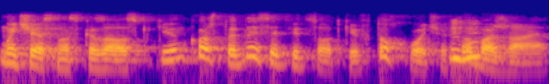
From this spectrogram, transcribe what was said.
Ми чесно сказали, скільки він коштує 10%. Хто хоче, хто Мгм. бажає.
